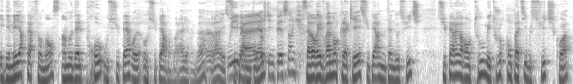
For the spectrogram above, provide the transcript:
et des meilleures performances, un modèle pro ou super euh, au super. Donc voilà les rumeurs, Euh, voilà les Oui, super bah, Nintendo. acheter une PS5. Ça aurait vraiment claqué, Super Nintendo Switch, supérieur en tout, mais toujours compatible Switch, quoi.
